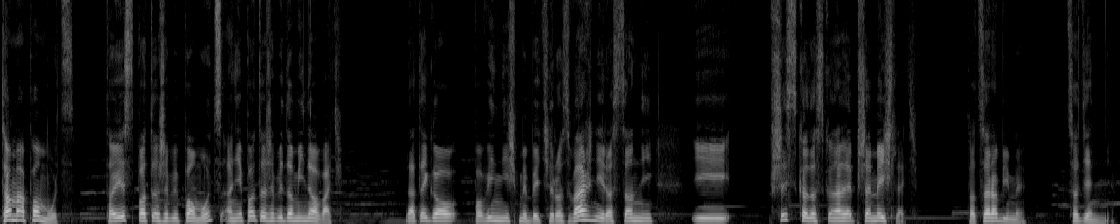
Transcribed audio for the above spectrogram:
to ma pomóc. To jest po to, żeby pomóc, a nie po to, żeby dominować. Dlatego powinniśmy być rozważni, rozsądni i wszystko doskonale przemyśleć. To, co robimy codziennie.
